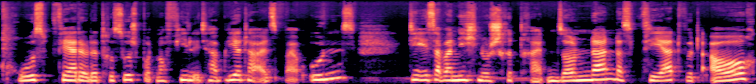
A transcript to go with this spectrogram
Großpferde- oder Dressursport noch viel etablierter als bei uns, die ist aber nicht nur Schrittreiten, sondern das Pferd wird auch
